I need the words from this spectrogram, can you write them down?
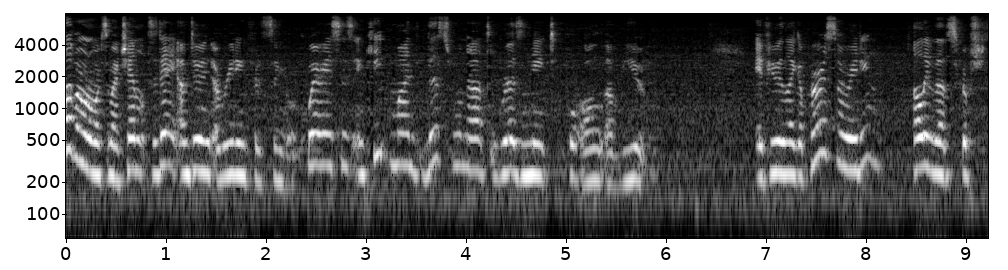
Hello everyone, welcome to my channel. Today I'm doing a reading for single Aquariuses, and keep in mind this will not resonate for all of you. If you would like a personal reading, I'll leave that description.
